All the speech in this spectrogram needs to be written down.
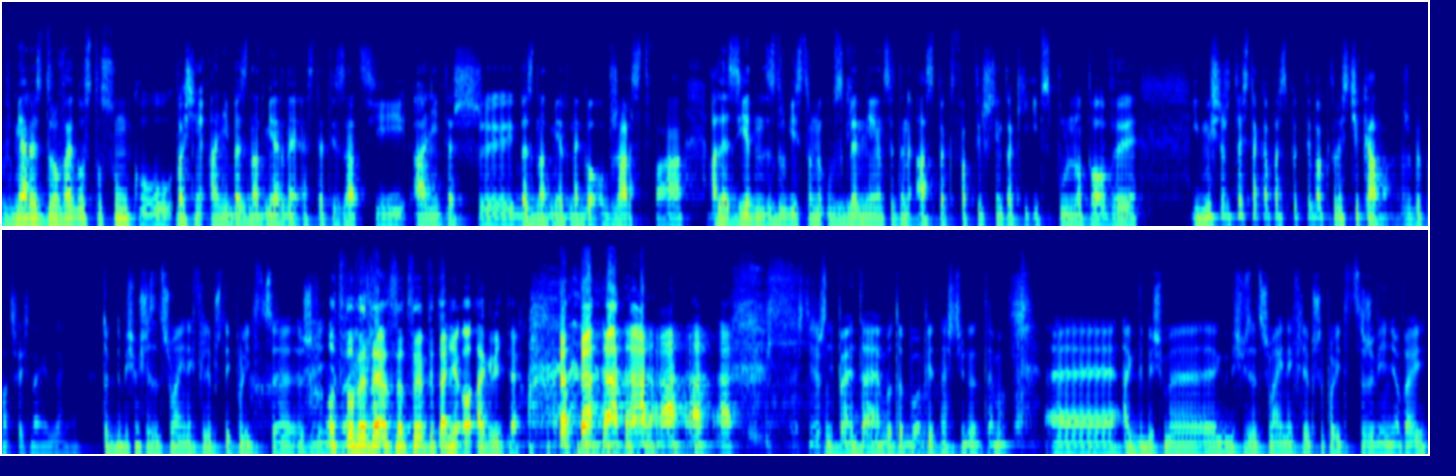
w miarę zdrowego stosunku właśnie ani bez nadmiernej estetyzacji, ani też y, bez nadmiernego obżarstwa, ale z, jednej, z drugiej strony uwzględniający ten aspekt faktycznie taki i wspólnotowy, i myślę, że to jest taka perspektywa, która jest ciekawa, żeby patrzeć na jedzenie. To gdybyśmy się zatrzymali na chwilę przy tej polityce żywieniowej. Odpowiadając na twoje pytanie o agritech. Właśnie, już nie pamiętałem, bo to było 15 minut temu. E, a gdybyśmy, gdybyśmy się zatrzymali na chwilę przy polityce żywieniowej,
